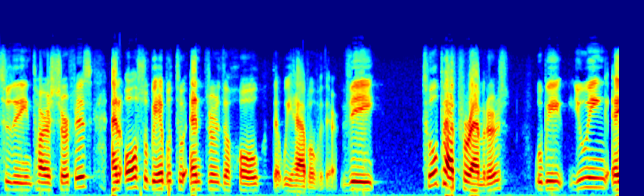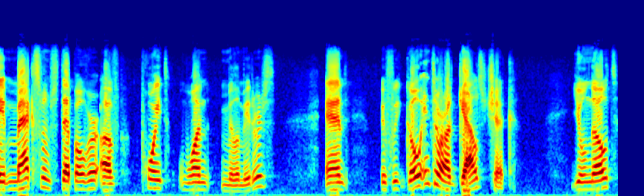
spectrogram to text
to the entire surface and also be able to enter the hole that we have over there. The toolpath parameters will be using a maximum step over of 0.1 millimeters. And if we go into our gouge check, you'll note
